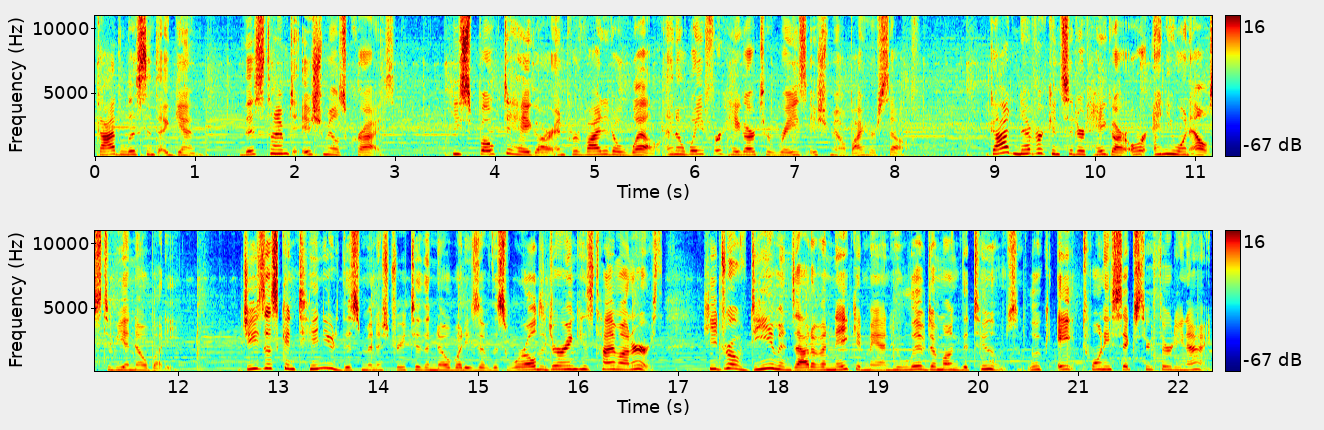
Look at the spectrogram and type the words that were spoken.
God listened again, this time to Ishmael's cries. He spoke to Hagar and provided a well and a way for Hagar to raise Ishmael by herself. God never considered Hagar or anyone else to be a nobody. Jesus continued this ministry to the nobodies of this world during his time on earth. He drove demons out of a naked man who lived among the tombs, Luke 8 26 through 39.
